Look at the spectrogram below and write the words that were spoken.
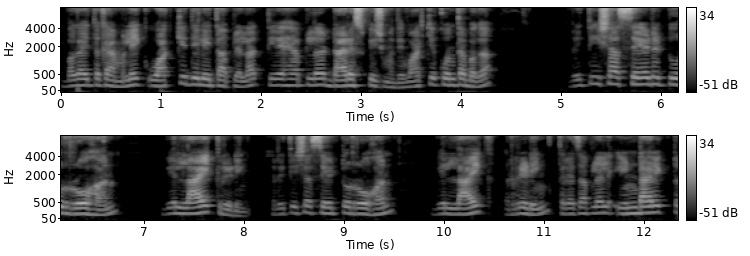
बघा इथं काय म्हणलं. एक वाक्य दिलं इथं आपल्याला. ते आहे आपलं डायरेक्ट स्पीचमध्ये वाक्य कोणतं बघा. Ritisha said to Rohan we like reading Ritisha said to Rohan we like reading तर याचं आपल्याला इनडायरेक्ट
